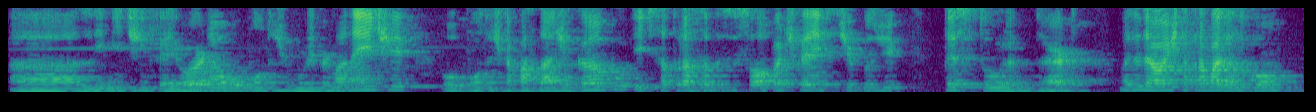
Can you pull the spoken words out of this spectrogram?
uh, limite inferior, né, ou ponto de murcho permanente, ou ponto de capacidade de campo e de saturação desse solo para diferentes tipos de textura, certo? Mas o ideal é a gente estar tá trabalhando com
